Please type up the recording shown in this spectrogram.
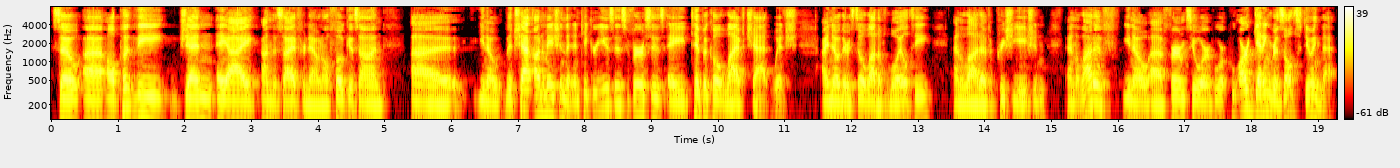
So uh, i'll put the gen ai on the side for now and i'll focus on uh, you know the chat automation that Intaker uses versus a typical live chat which i know there's still a lot of loyalty and a lot of appreciation and a lot of you know uh, firms who are, who are who are getting results doing that.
